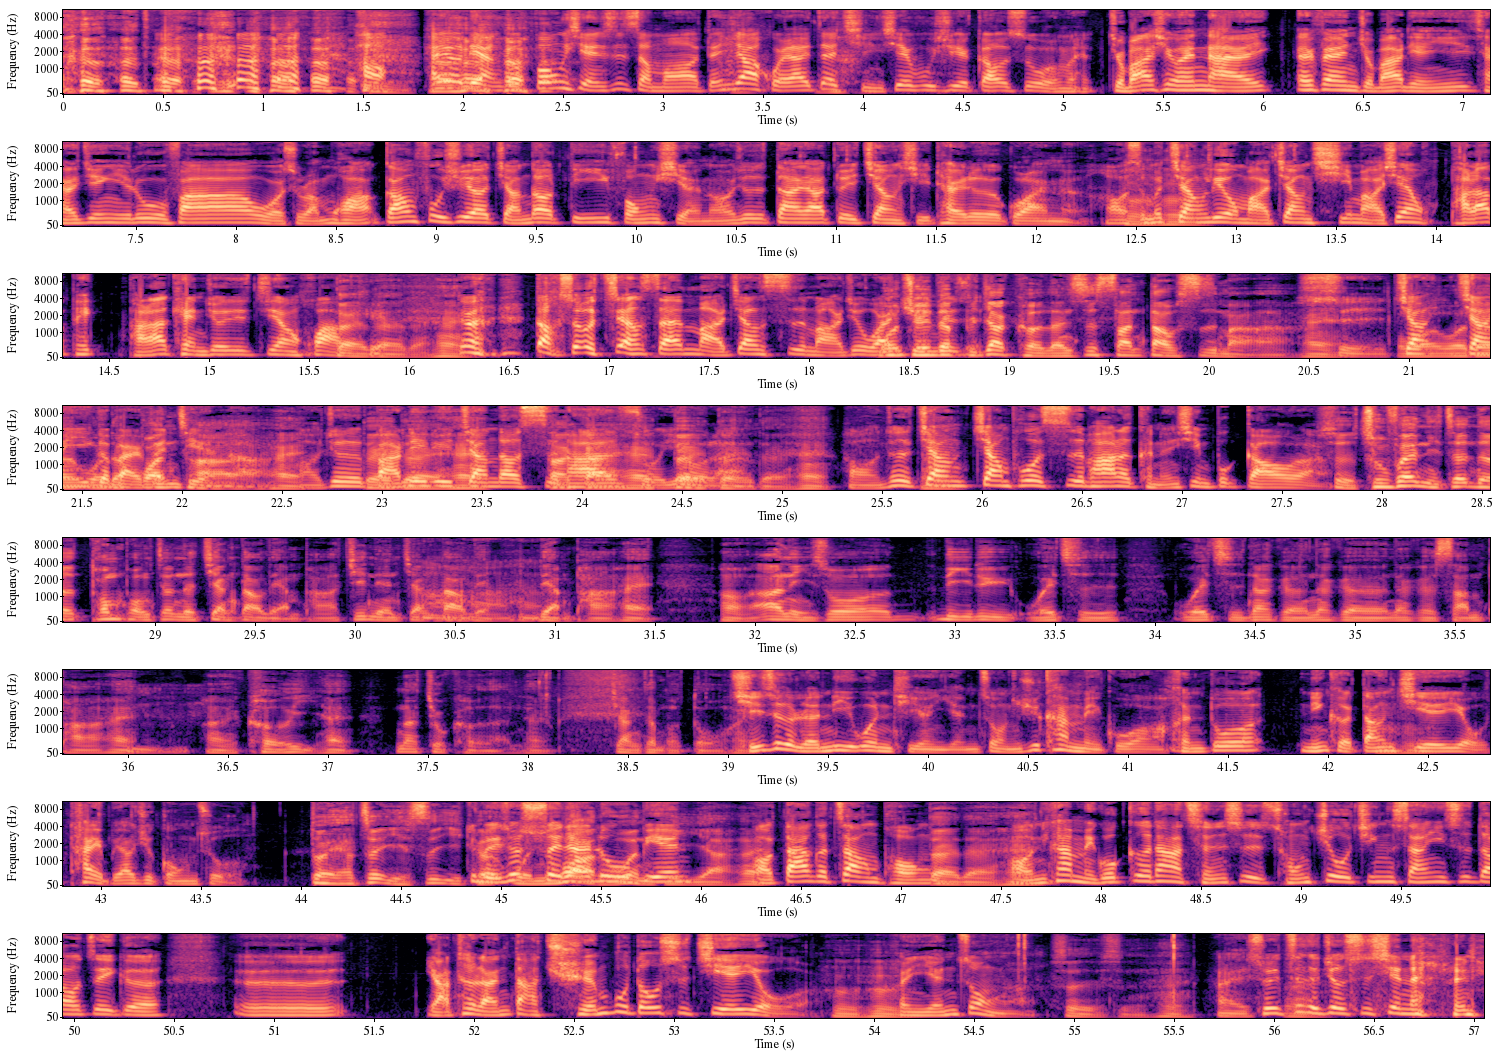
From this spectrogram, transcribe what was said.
好，还有两个风险是什么？等一下回来再请谢富旭告诉我们。九八新闻台 FM 九八点一财经一路发，我是阮木华。刚富旭要讲到第一风险哦，就是大家对降息太乐观了。好，什么降六嘛、降七嘛，现在帕拉佩帕拉 Ken 就是这样画。对对对，到时候降三嘛、降四嘛就完全。我觉得比较可能是三到四嘛啊，是降降一个百分。好，就是把利率降到四趴左右了。对对，好，这个降降破四趴的可能性不高了。是，除非你真的通膨真的降到两趴，今年降到两两趴，嘿，好，按你说利率维持维持那个那个那个三趴，嘿，哎，可以，嘿，那就可能，嘿，降这么多。其实这个人力问题很严重，你去看美国啊，很多宁可当街友，他也不要去工作。对啊，这也是一个，对，就睡在路边，哦，搭个帐篷。对对，哦，你看美国各大城市，从旧金山一直到这个呃。亚特兰大全部都是街友啊，很严重啊。是是，哎，所以这个就是现在人，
